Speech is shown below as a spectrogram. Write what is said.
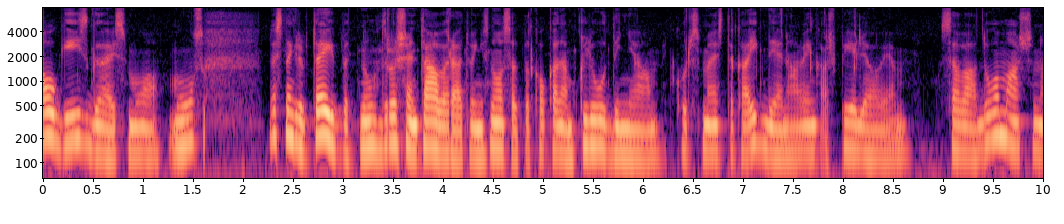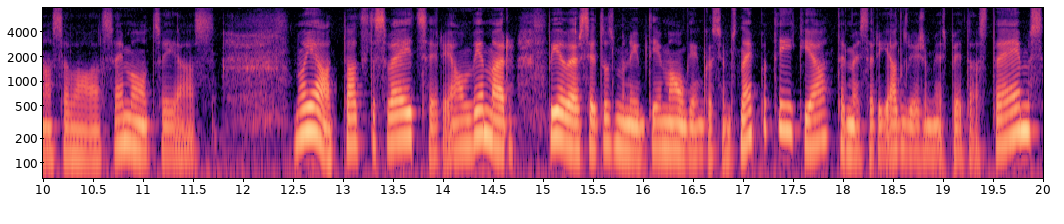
augi izgaismo mūsu Es negribu teikt, bet nu, droši vien tā varētu viņus nosaukt par kaut kādām kļūdiņām, kuras mēs kā ikdienā vienkārši pieļaujam savā domāšanā, savā emocijās. Nu, jā, tāds tas veids ir. Jā, vienmēr pievērsiet uzmanību tiem augiem, kas jums nepatīk. Jā, te mēs arī atgriežamies pie tās tēmas.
